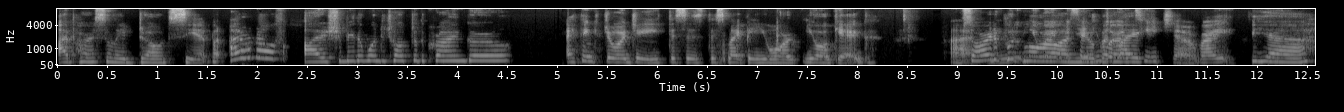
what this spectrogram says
I personally don't see it, but I don't know if I should be the one to talk to the crying girl. I think Georgie, this is this might be your your gig. Uh, Sorry to put more were, on you, said you, you but like- teacher, right? Yeah,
